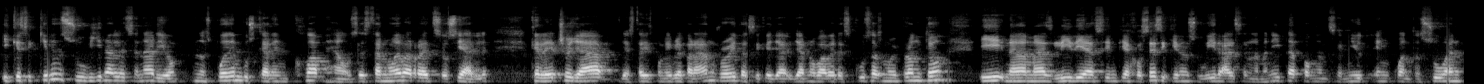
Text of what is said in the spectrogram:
y que si quieren subir al escenario nos pueden buscar en Clubhouse, esta nueva red social que de hecho ya, ya está disponible para Android, así que ya, ya no va a haber excusas muy pronto y nada más Lidia, Cintia, José, si quieren subir, alcen la manita, pónganse mute en cuanto suban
